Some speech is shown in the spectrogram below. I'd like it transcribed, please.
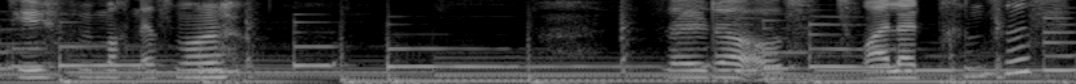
Okay, wir machen erstmal Zelda aus Twilight Princess.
